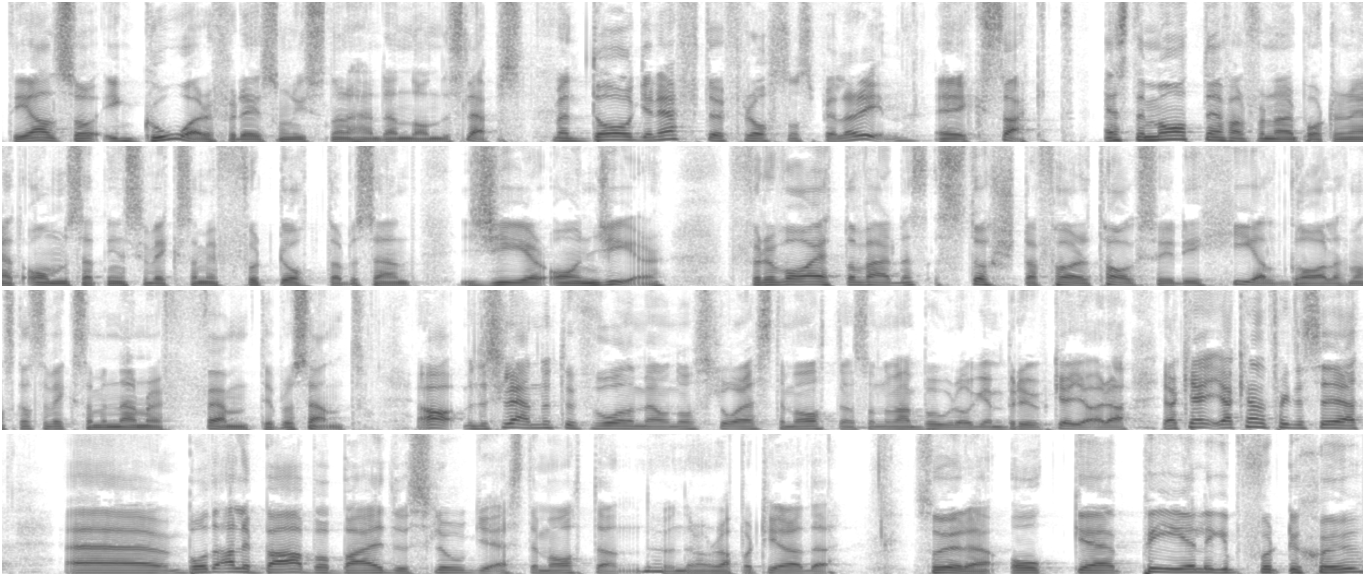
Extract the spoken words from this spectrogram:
Det är alltså igår för dig som lyssnar här den dagen det släpps. Men dagen efter för oss som spelar in. Exakt. Estimaten i alla fall för den här rapporten är att omsättningen ska växa med 48% year on year. För att vara ett av världens största företag så är det helt galet. Man ska alltså växa med närmare 50%. Ja, men det skulle ändå inte förvåna mig om de slår estimaten som de här bolagen brukar göra. Jag kan, jag kan faktiskt säga att eh, både Alibaba och Baidu slog estimaten nu när de rapporterade. Så är det. Och eh, PE ligger på 47.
